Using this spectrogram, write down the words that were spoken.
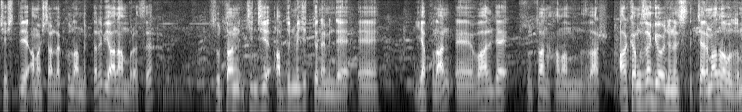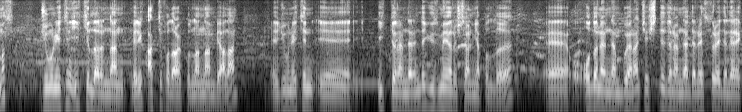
Çeşitli amaçlarla kullandıkları bir alan burası. Sultan II. Abdülmecit döneminde e, yapılan e, Valide Sultan Hamamımız var. Arkamızda gördüğünüz termal havuzumuz Cumhuriyet'in ilk yıllarından beri aktif olarak kullanılan bir alan. E, Cumhuriyet'in e, ilk dönemlerinde yüzme yarışlarının yapıldığı, e, o- dönemden bu yana çeşitli dönemlerde restore edilerek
